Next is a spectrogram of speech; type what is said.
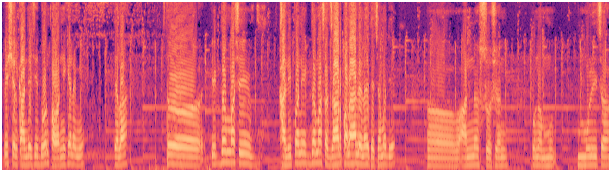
स्पेशल कांद्याची दोन फवारणी केल्या मी त्याला. तर एकदम असे खाली पण एकदम असा जाडपणा आलेला आहे त्याच्यामध्ये. अन्न शोषण पुन्हा मु मुळीचं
